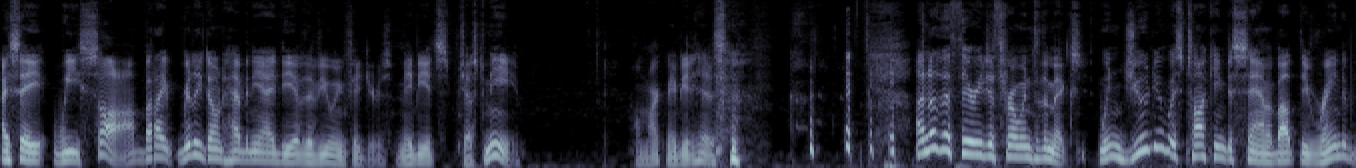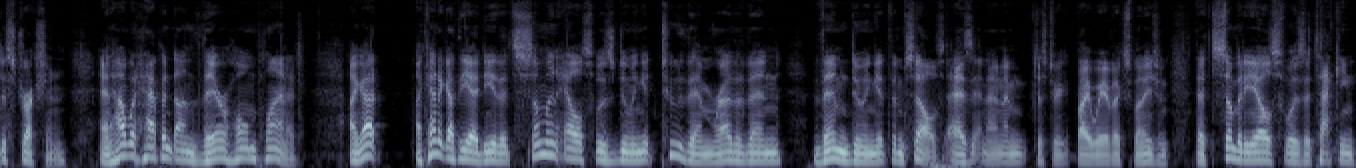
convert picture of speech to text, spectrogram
I say we saw, but I really don't have any idea of the viewing figures. Maybe it's just me. Well, Mark, maybe it is. Another theory to throw into the mix. When Junior was talking to Sam about the Reign of Destruction and how it happened on their home planet, I got I kind of got the idea that someone else was doing it to them rather than them doing it themselves. As and I'm just by way of explanation that somebody else was attacking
